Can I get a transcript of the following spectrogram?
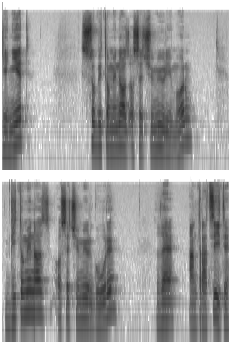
linjit, subituminoz ose qymyri i murmë, bituminoz ose qymyr guri dhe antraciti.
